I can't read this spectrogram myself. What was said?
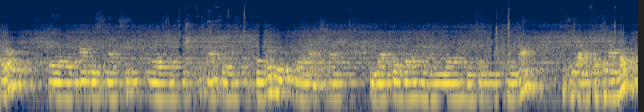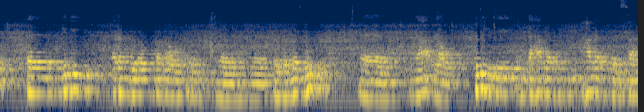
ነው ፋውንዴሽናችን ፋውንዴሽናችን እንቅስቃሴ በሙሉ እያገዘ ናቸውና እጅግ አመሰግናለሁ። እንግዲህ ቀደም ብለው ስታታወቅ እንደገለጹት እኛ ያው ብዙ ጊዜ እንደ ሀገር ሀገር ለምሳሌ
